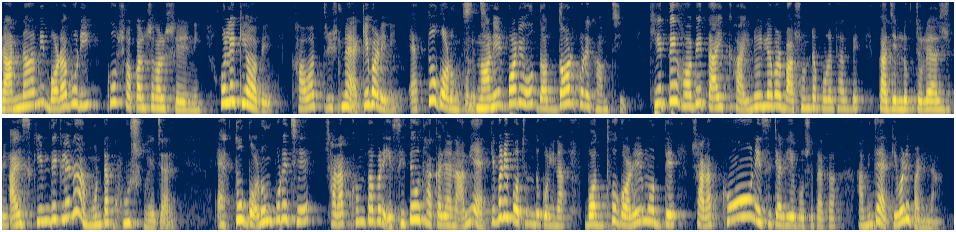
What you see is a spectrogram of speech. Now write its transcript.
রান্না আমি বরাবরই খুব সকাল সকাল সেরে নিই। হলে কি হবে? খাওয়ার তৃষ্ণা একেবারে নেই। এত গরম পড়ে স্নানের পরেও দরদর করে ঘামছি। খেতে হবে তাই খাই, নইলে আবার বাসনটা পড়ে থাকবে, কাজের লোক চলে আসবে। আইসক্রিম দেখলে না মনটা খুশ হয়ে যায়। এত গরম পড়েছে, সারাক্ষণ তো আবার এসিতেও থাকা যায় না। আমি একেবারেই পছন্দ করি না। বদ্ধ ঘরের মধ্যে সারাক্ষণ এসি চালিয়ে বসে থাকা। আমি তো একেবারে পারি না।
